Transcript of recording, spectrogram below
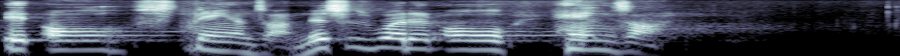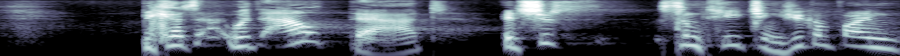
it all stands on. This is what it all hangs on. Because without that, it's just some teachings. You can find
